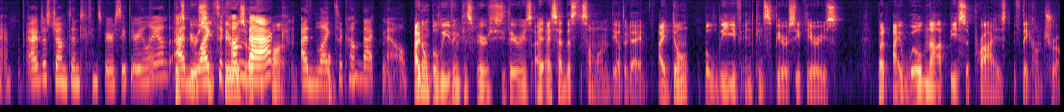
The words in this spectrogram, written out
Okay. I just jumped into conspiracy theory land. Conspiracy I'd like to come back. fun. I'd like to come back now. I don't believe in conspiracy theories. I, I said this to someone the other day. I don't believe in conspiracy theories, but I will not be surprised if they come true.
